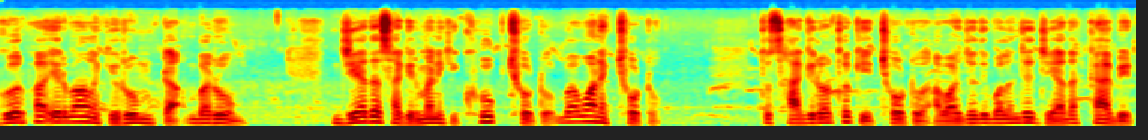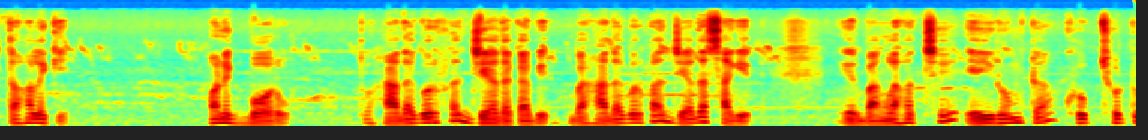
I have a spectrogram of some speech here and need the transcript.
গোরফা এর বাংলা কি? রুমটা বা রুম। জিয়াদা সাগির মানে কি? খুব ছোট বা অনেক ছোট। তো সাগির অর্থ কি? ছোট। আবার যদি বলেন যে জিয়াদা কাবির, তাহলে কি? অনেক বড়। তো হাদা গোরফা জিয়াদা কাবির বা হাদা গোরফা জিয়াদা সাগির। এর বাংলা হচ্ছে এই রুমটা খুব ছোট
